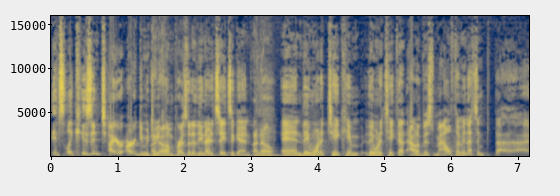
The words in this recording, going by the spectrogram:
it's like his entire argument to become president of the United States again. I know. and they want to take him. They want to take that out of his mouth. I mean, that's imp- uh,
